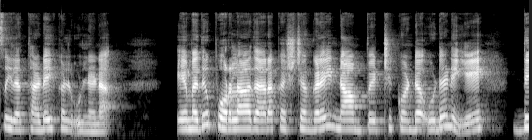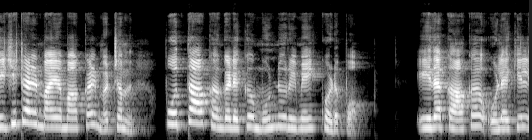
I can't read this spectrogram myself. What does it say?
சில தடைகள் உள்ளன. எமது பொருளாதார கஷ்டங்களை நாம் வெற்றி கொண்ட உடனேயே டிஜிட்டல் மயமாக்கல் மற்றும் புத்தாக்கங்களுக்கு முன்னுரிமை கொடுப்போம். இதற்காக உலகில்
